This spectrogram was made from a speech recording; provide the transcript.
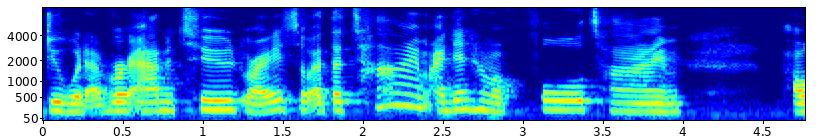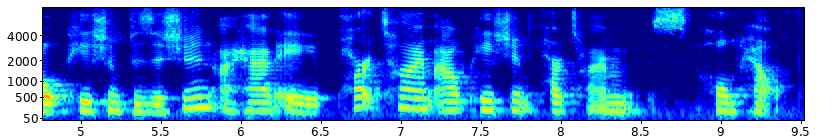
do whatever attitude, right? So at the time, I didn't have a full time outpatient position. I had a part time outpatient, part time home health.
